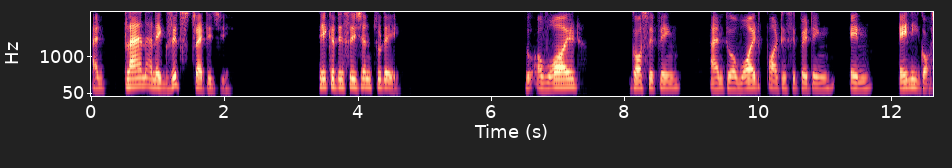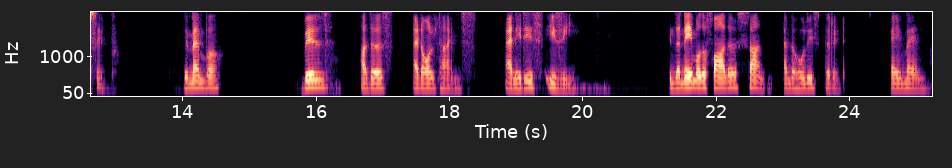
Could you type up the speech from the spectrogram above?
and plan an exit strategy. Take a decision today to avoid gossiping and to avoid participating in any gossip. Remember, build others at all times, and it is easy. In the name of the Father, Son, and the Holy Spirit. Amen.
